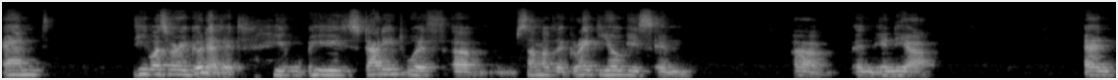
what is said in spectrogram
And he was very good at it. He, he studied with um, some of the great yogis in, uh, in India and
